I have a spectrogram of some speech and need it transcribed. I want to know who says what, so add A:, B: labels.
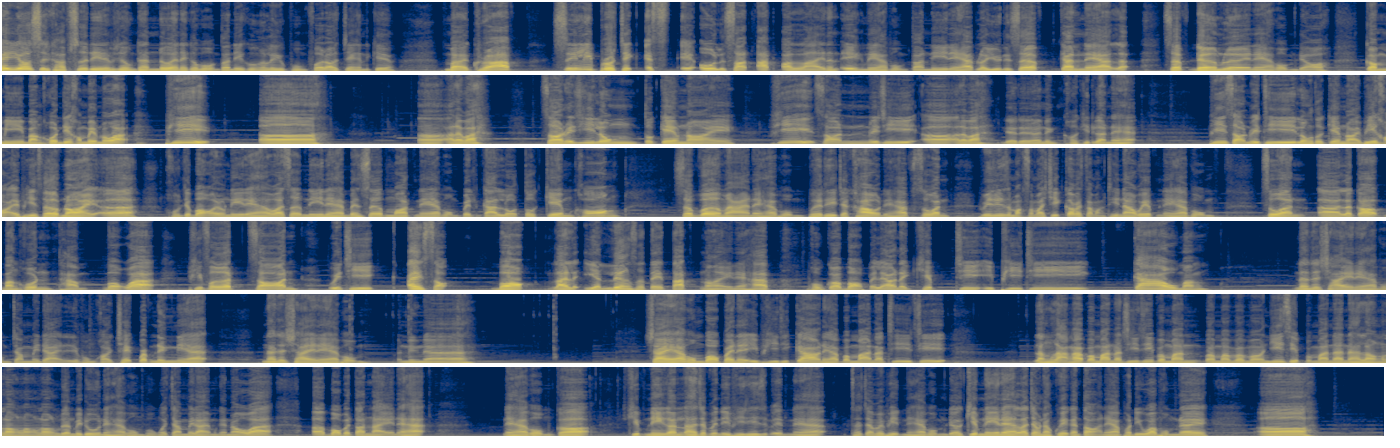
A: เฮ้ยโยสวัสดีครับ สวัสดีท่านผู้ชมท่านด้วยนะครับผม ตอนนี้คุณกำลังอยู่กับผมเฟิร์สออเจนกันเกม Minecraft Series Project SAO หรือ Sword Art Online นั่นเองนะครับผมตอนนี้นะครับ เราอยู่ในเซิร์ฟกันนะฮะและเซิร์ฟเดิมเลยนะครับผมเดี๋ยวก็มีบางคนที่คอมเมนต์มาว่า พี่ เอ่อ เอ่อ อะไรวะ สอนวิธีลงตัวเกมหน่อย พี่สอนวิธี เอ่อ อะไรวะ เดี๋ยวเดี๋ยวนิดนึงขอคิดก่อนนะฮะ พี่สอนวิธีลงตัวเกมหน่อย พี่ขอ IP เซิร์ฟหน่อย เออ ผมจะบอกไว้ตรงนี้นะครับว่าเซิร์ฟนี้นะครับเป็นเซิร์ฟมอดนะครับผมเป็นการโหลดตัวเกมของเซิร์ฟเวอร์มานะครับผมเพื่อที่จะเข้านะครับ ส่วนวิธีสมัครสมาชิกก็ไปสมัครที่หน้าเว็บนะครับผมส่วนอ่าแล้วก็บางคนถามบอกว่าพี่เฟิร์สสอนวิธีไอ้สอบอกรายละเอียดเรื่องสเตตัสหน่อยนะครับ ผมก็บอกไปแล้วในคลิปที่ EP ที่ 9 มั้ง น่าจะใช่นะครับผมจำไม่ได้เดี๋ยวผมขอเช็คแป๊บหนึ่งนี่ฮะน่าจะใช่นะครับผม อันหนึ่งนะ ใช่ครับผมบอกไปใน EP ที่ 9 นะครับ ประมาณนาทีที่หลังๆอะประมาณนาทีที่ประมาณประมาณประมาณ 20 ประมาณนั้นนะลองลองลองลองเลื่อนไปดูนะครับผมผมก็จำไม่ได้เหมือนกันเนาะว่าเออบอกไปตอนไหนนะฮะนะครับผมก็คลิปนี้ก็น่าจะเป็น EP ที่ 11 นะฮะถ้าจำไม่ผิดนะครับผมเดี๋ยวคลิปนี้นะฮะเราจะมาทำเควสกันต่อนะครับพอดีว่าผมได้เอ่อ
